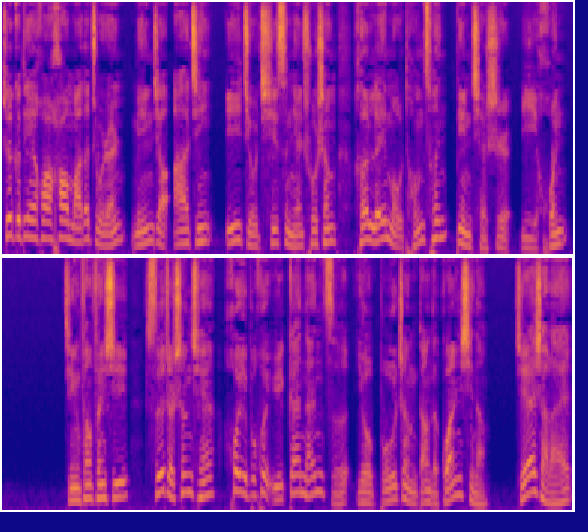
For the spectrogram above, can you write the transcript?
这个电话号码的主人名叫阿金，一九七四年出生，和雷某同村，并且是已婚。警方分析，死者生前会不会与该男子有不正当的关系呢？接下来，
